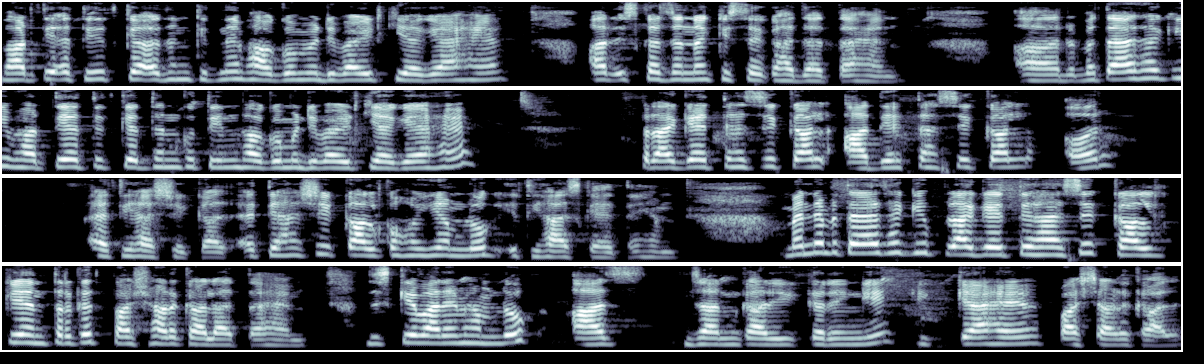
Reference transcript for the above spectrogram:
भारतीय अतीत का अध्ययन कितने भागों में डिवाइड किया गया है, और इसका जनक किसे कहा जाता है? और बताया था कि भारतीय अतीत के अध्ययन को तीन भागों में डिवाइड किया गया है, प्रागैतिहासिक काल आदि ऐतिहासिक काल और ऐतिहासिक काल ऐतिहासिक काल को ही हम लोग इतिहास कहते हैं। मैंने बताया था कि प्रागैतिहासिक काल के अंतर्गत पाषाण काल आता है, जिसके बारे में हम लोग आज जानकारी करेंगे कि क्या है पाषाण काल।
